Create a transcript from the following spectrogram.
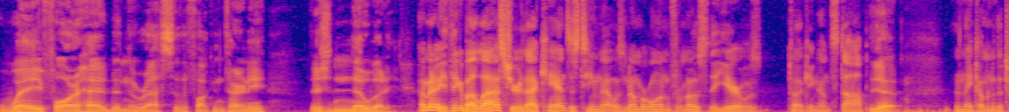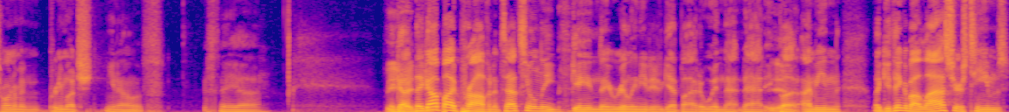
way far ahead than the rest of the fucking tourney. There's nobody. I mean, you think about last year, that Kansas team that was number one for most of the year was fucking unstoppable. Yeah, Then they come into the tournament pretty much, you know, if, if they uh, they got they got by Providence. That's the only game they really needed to get by to win that natty. Yeah. But I mean, like you think about last year's teams,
